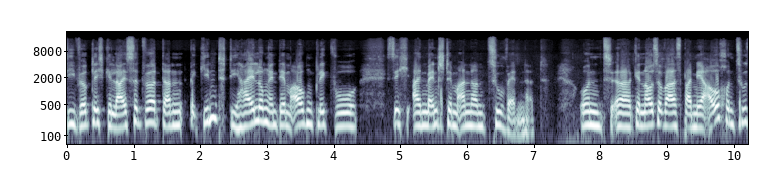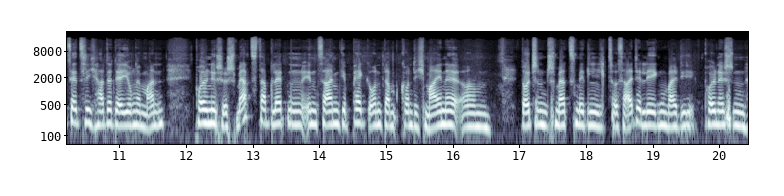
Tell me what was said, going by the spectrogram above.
die wirklich geleistet wird, dann beginnt die Heilung in dem Augenblick, wo sich ein Mensch dem anderen zuwendet. Und äh, genauso war es bei mir auch. Und zusätzlich hatte der junge Mann polnische Schmerztabletten in seinem Gepäck und dann konnte ich meine ähm, deutschen Schmerzmittel zur Seite legen, weil die polnischen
